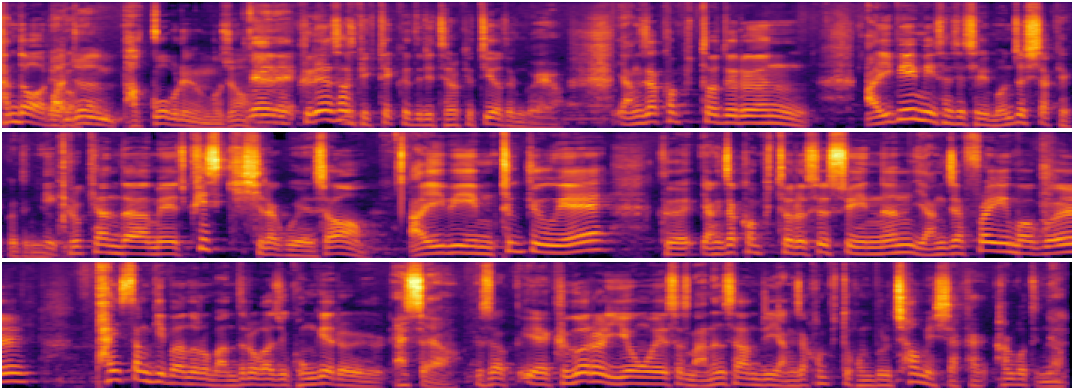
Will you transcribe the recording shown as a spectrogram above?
한 덩어리로. 완전 바꿔버리는 거죠. 네네. 그래서 빅테크들이 저렇게 뛰어든 거예요. 양자 컴퓨터들은 IBM이 사실 제일 먼저 시작했거든요. 그렇게 한 다음에 퀴스킷이라고 해서 IBM 특유의 그 양자 컴퓨터를 쓸 수 있는 양자 프레임워크를 파이썬 기반으로 만들어가지고 공개를 했어요. 그래서 예, 그거를 이용해서 많은 사람들이 양자 컴퓨터 공부를 처음에 시작하거든요.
